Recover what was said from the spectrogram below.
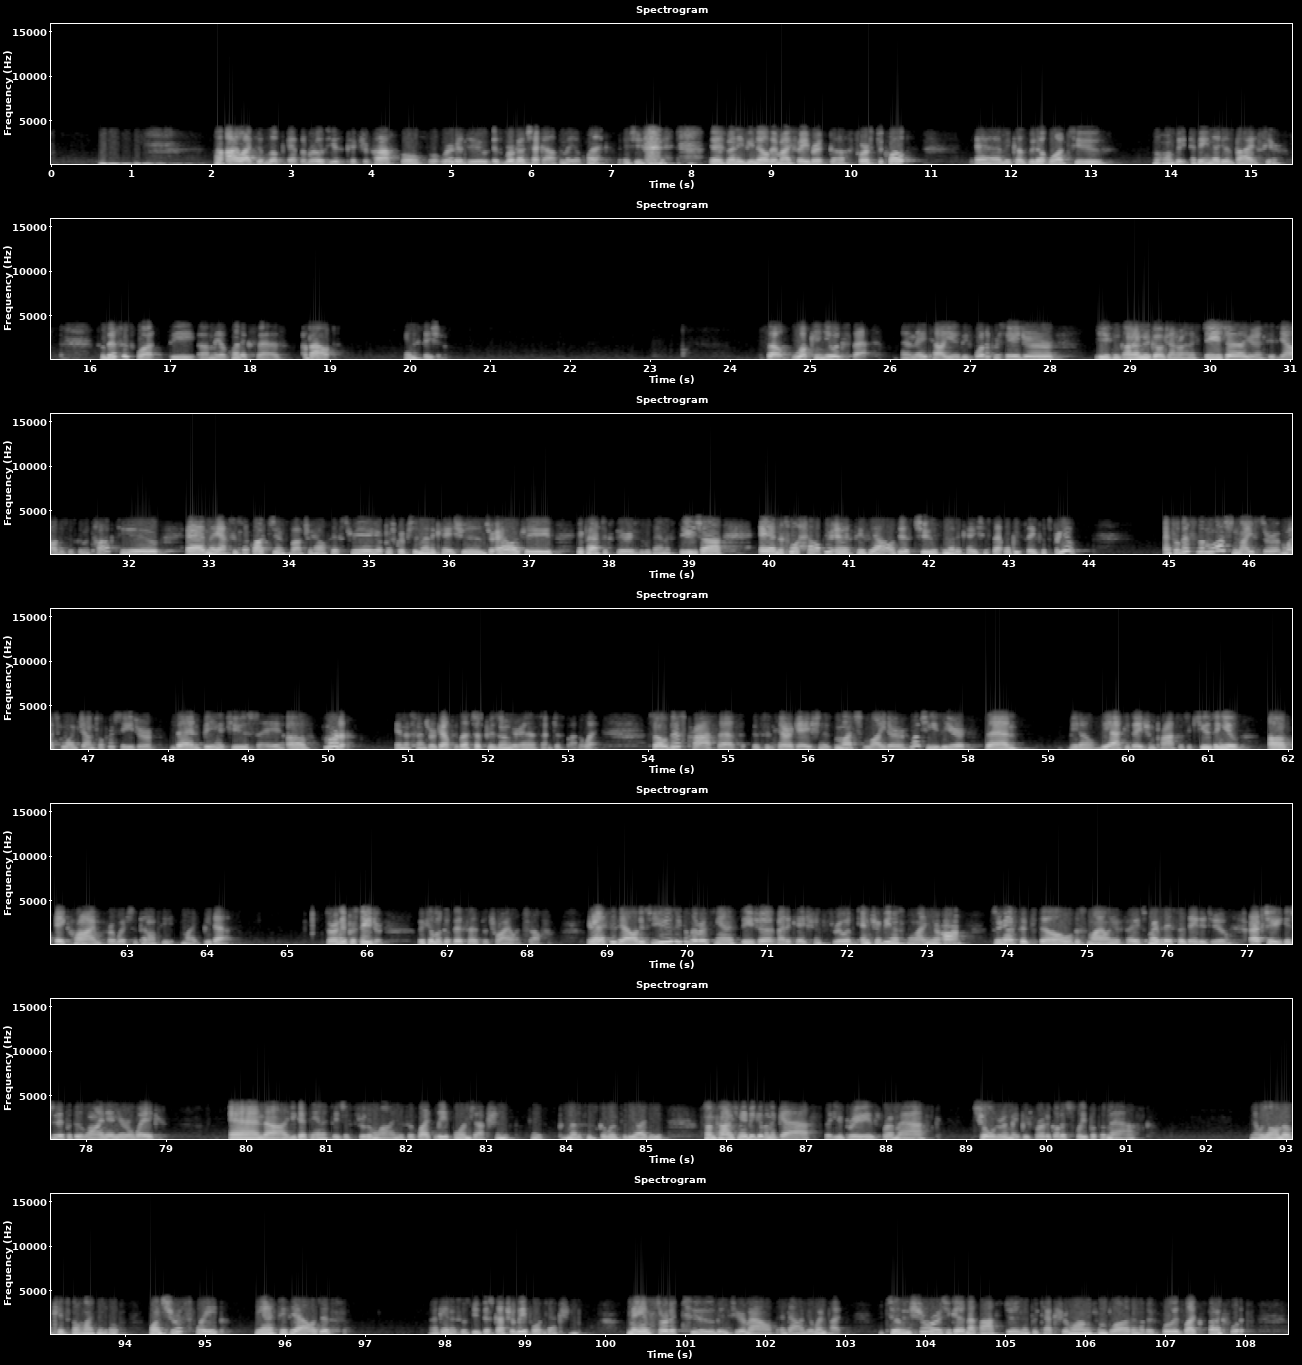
Now, I like to look at the rosiest picture possible. So what we're going to do is we're going to check out the Mayo Clinic. As you, as many of you know, they're my favorite uh, first to quote, and because we don't want to don't want to be, have any negative bias here. So this is what the uh, Mayo Clinic says about anesthesia. So, what can you expect? And they tell you before the procedure, you can undergo general anesthesia. Your anesthesiologist is going to talk to you and they ask you some questions about your health history, your prescription medications, your allergies, your past experiences with anesthesia, and this will help your anesthesiologist choose the medications that will be safest for you. And so this is a much nicer, much more gentle procedure than being accused, say, of murder, innocent or guilty. Let's just presume you're innocent, just by the way. So this process, this interrogation, is much lighter, much easier than, you know, the accusation process accusing you of a crime for which the penalty might be death. During the procedure, we can look at this as the trial itself. Your anesthesiologist usually delivers the anesthesia medication through an intravenous line in your arm. So you're going to sit still with a smile on your face. Or maybe they sedated you. Actually, usually they put the line in, you're awake, and uh, you get the anesthesia through the line. This is like lethal injection. Okay? Medicines go into the IV. Sometimes you may be given a gas that you breathe for a mask. Children may prefer to go to sleep with a mask. Now, we all know kids don't like needles. Once you're asleep, the anesthesiologist, again, this is you've just got your lethal injection, may insert a tube into your mouth and down your windpipe. The tube ensures you get enough oxygen and protects your lungs from blood and other fluids like stomach fluids.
